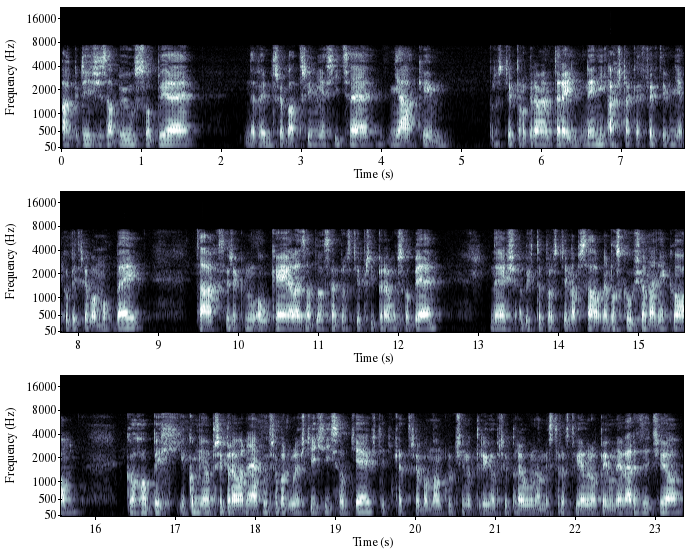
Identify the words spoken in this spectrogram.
A když zabiju sobě, nevím, třeba tři měsíce nějakým prostě programem, který není až tak efektivní, jako by třeba mohl být, tak si řeknu OK, ale zabil jsem prostě přípravu sobě, než abych to prostě napsal nebo zkoušel na někom, koho bych jako měl připravovat na nějakou třeba důležitější soutěž. Teďka třeba mám klučinu, který ho připravu na mistrovství Evropy univerzit, jo.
